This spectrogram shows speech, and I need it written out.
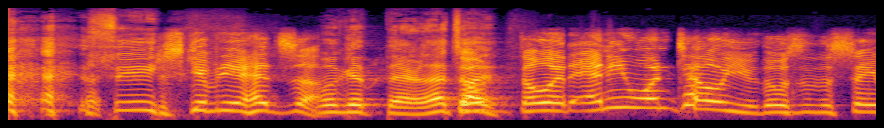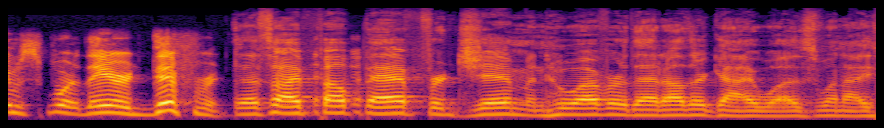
See, Just giving you a heads up. we'll get there. That's why. don't, don't let anyone tell you those are the same sport. They are different. That's why I felt bad for Jim and whoever that other guy was when I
